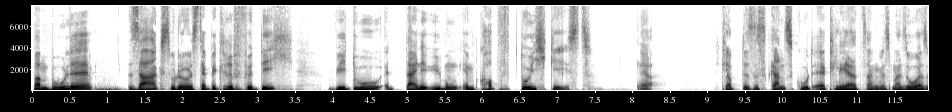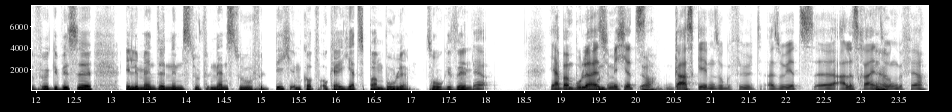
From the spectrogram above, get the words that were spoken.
Bambule sagst du, oder ist der Begriff für dich, wie du deine Übung im Kopf durchgehst. Ja. Ich glaube, das ist ganz gut erklärt, sagen wir es mal so. Also für gewisse Elemente nimmst du, nennst du für dich im Kopf, okay, jetzt Bambule, so gesehen. Ja. Ja, Bambule heißt Und- für mich jetzt ja. Gas geben, so gefühlt. Also jetzt äh, alles rein, Ja. so ungefähr.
